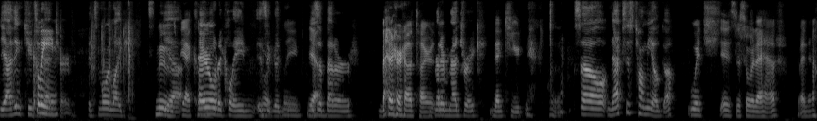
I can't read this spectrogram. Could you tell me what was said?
Yeah, I think cute's a Clean. bad term. It's more like Smooth, Yeah, yeah, clean, feral to clean is more a good, clean. Yeah, is a better, better how tired. better metric. than cute, So next is Tomioka. which is the sword I have right now.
